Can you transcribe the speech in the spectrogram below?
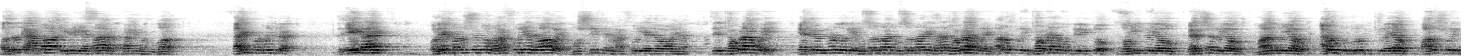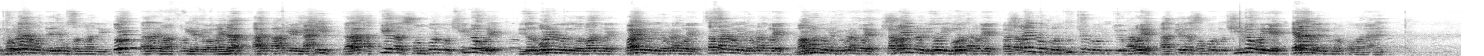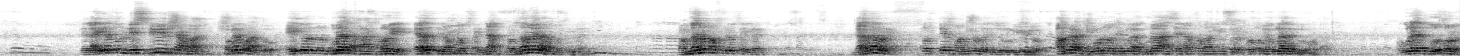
হযরত আতা ইবনে ইয়াসার রাহিমাহুল্লাহ তাই ফরমাইতরা যে এই রায় অনেক মানুষের তো মাফ করিয়া দেওয়া হয়, মুশরিকদের মাফ করিয়া দেওয়া হয় না। যে ঝগড়া করে, একে অন্য লোকে মুসলমান মুসলমানে যারা ঝগড়া করে, পারস্পরিক ঝগড়ার মধ্যে লিপ্ত জমি লইয়াও, ব্যবসা লইয়াও, মাল লইয়াও আরও কোনো কিছু লইয়াও, পারস্পরিক ঝগড়ার মধ্যে যে মুসলমান লিপ্ত, তারা মাফ করিয়া দেওয়া হয় না। আর কাকে রাহিম, যারা আত্মীয়তার সম্পর্ক ছিন্ন করে নিজের বোনের লোকে দরবার করে ভাইয়ের লোকে ঝগড়া করে, চাচার লোকে ঝগড়া করে, মামুর লোকে ঝগড়া করে সামান্য নিজের ইগোর কারণে বা সামান্য কোনো তুচ্ছ কোনো কিছুর কারণে আত্মীয়তার সম্পর্ক ছিন্ন করিলে এরা তাদের কোনো ক্ষমা নাই। লাইলাতুল নিসফি মিন শাবান, সবে বরাত, এই ধরনের গুনাহ থাকার কারণে এরা যদি রহমত পায় না রমজানে রহমত পাইবে রমজানের মাগফিরাত পাইবে যার কারণে প্রত্যেক মানুষের লাগে জরুরি হইল। আমরা জীবনে যেগুলা গুনাহ আছে নাফরমানি প্রথমে ওগুলারে দূর করতা ওগুলারে দূর করো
